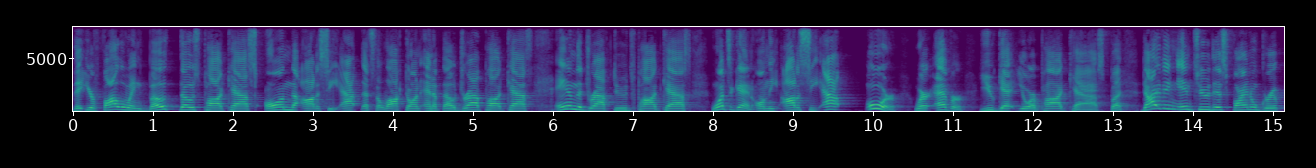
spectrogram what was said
that you're following both those podcasts on the Audacy app. That's the Locked On NFL Draft podcast and the Draft Dudes podcast. Once again, on the Audacy app or wherever you get your podcast. But diving into this final group,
